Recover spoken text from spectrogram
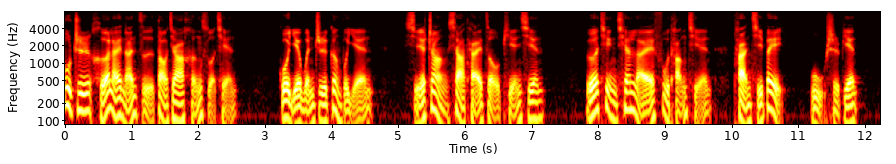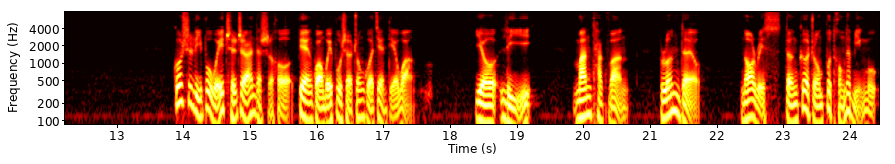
不知何来男子到家横锁前，郭爷闻之更不言，携杖下台走偏先。俄庆迁来赴堂前，袒其背五十编。郭士礼不维持治安的时候，便广为布设中国间谍网，有李、Montagvan、Blundell、Norris 等各种不同的名目。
